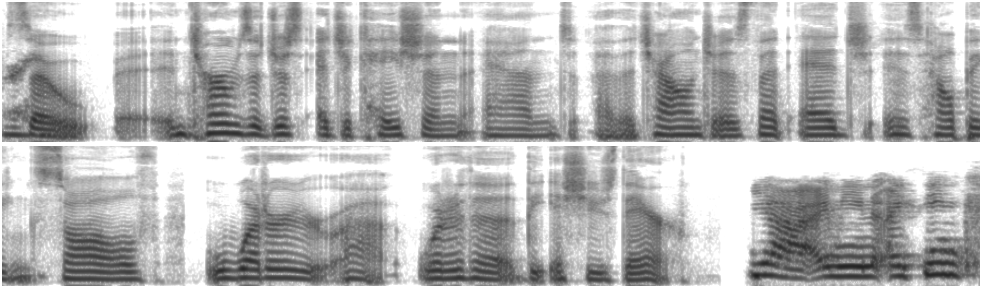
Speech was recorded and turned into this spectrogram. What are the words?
Right. So, uh, in terms of just education and uh, the challenges that Edge is helping solve, what are uh, what are the the issues there? Yeah, I mean, I think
